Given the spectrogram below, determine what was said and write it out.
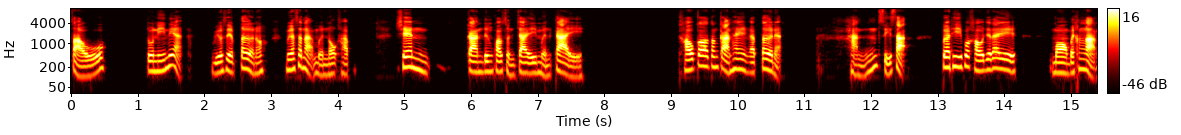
เสาร์ตัวนี้เนี่ยวิลเซปเตอร์เนาะมีลักษณะเหมือนนกครับ เช่นการดึงความสนใจเหมือนไก่ เขาก็ต้องการให้แรปเตอร์เนี่ย หันศีรษะ เพื่อที่พวกเขาจะได้มองไปข้างหลัง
